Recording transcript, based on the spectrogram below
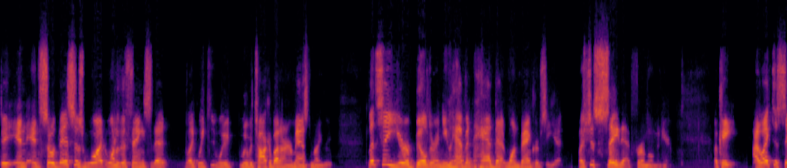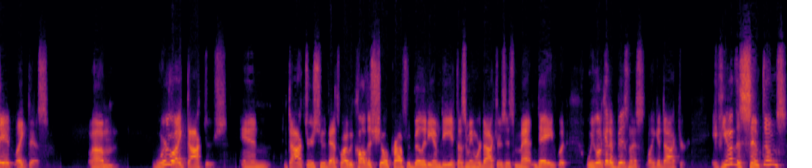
They, and and so this is what one of the things that like we we we would talk about on our mastermind group. Let's say you're a builder and you haven't had that one bankruptcy yet. Let's just say that for a moment here. Okay, I like to say it like this. Um, we're like doctors, and doctors who that's why we call the show Profitability MD. It doesn't mean we're doctors, it's Matt and Dave, but we look at a business like a doctor. If you have the symptoms,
